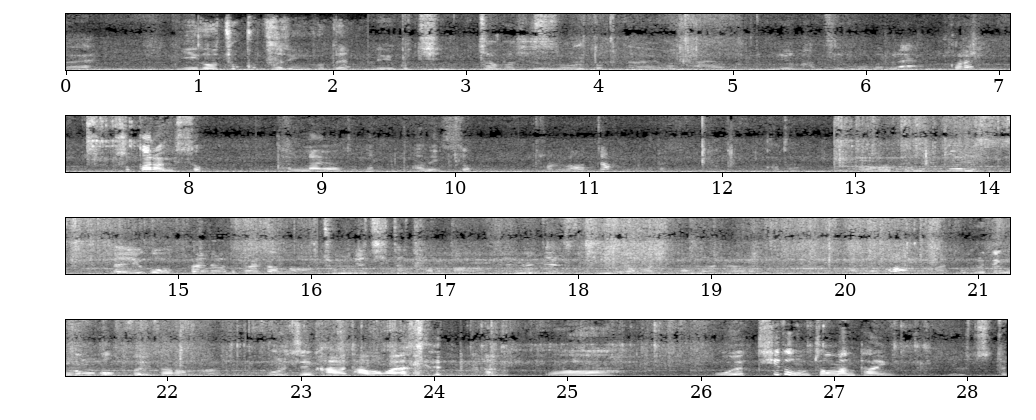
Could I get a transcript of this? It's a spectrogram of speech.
왜? 이거 초코 푸딩이거든? 이거 진짜 맛있어. 음, 우리도? 나 이거 사야 돼. 이거 같이 먹을래? 그래? 숟가락 있어? 달라야 되나? 안에 있어? 달라져? 가자. 어, 베네젤 야 이거 편의점에서 팔잖아. 종류 진짜 달라. 베네젤 진짜 맛있단 말이야. 안 먹어? 우리 냉동고 없어 이 사람은. 우리 지금 가면 다 먹어야 돼. 와. 오, 야, 티도 엄청 많다. 임. 이거 진짜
